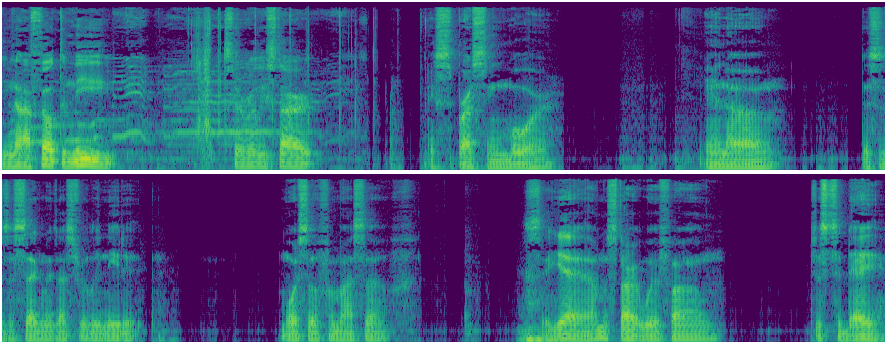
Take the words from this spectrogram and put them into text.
You know, I felt the need to really start expressing more. And um, this is a segment that's really needed, more so for myself. So, yeah, I'm going to start with um, just today.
